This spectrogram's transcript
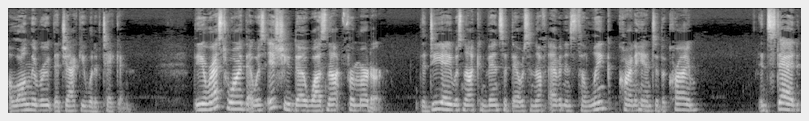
along the route that Jackie would have taken. The arrest warrant that was issued, though, was not for murder. The DA was not convinced that there was enough evidence to link Carnahan to the crime. Instead,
